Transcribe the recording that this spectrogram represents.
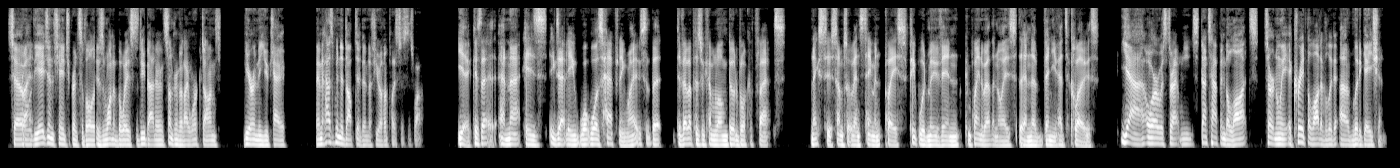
So right. the agent change principle is one of the ways to do that. And it's something that I worked on here in the UK and it has been adopted in a few other places as well. Yeah, because that, and that is exactly what was happening, right? Is that developers would come along, build a block of flats next to some sort of entertainment place. People would move in, complain about the noise, and the venue had to close. Yeah, or was threatened. That's happened a lot. Certainly, it creates a lot of lit- uh, litigation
